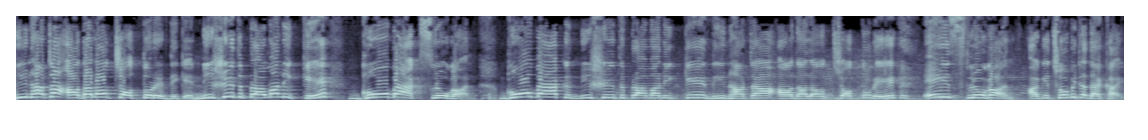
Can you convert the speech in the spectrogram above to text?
দিনহাটা আদালত চত্বরের দিকে। নিষেধ প্রামাণিককে go back slogan go back নিষেধ প্রামাণিককে দিনহাটা আদালত চত্বরে এই স্লোগান আগে ছবিটা দেখাই।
